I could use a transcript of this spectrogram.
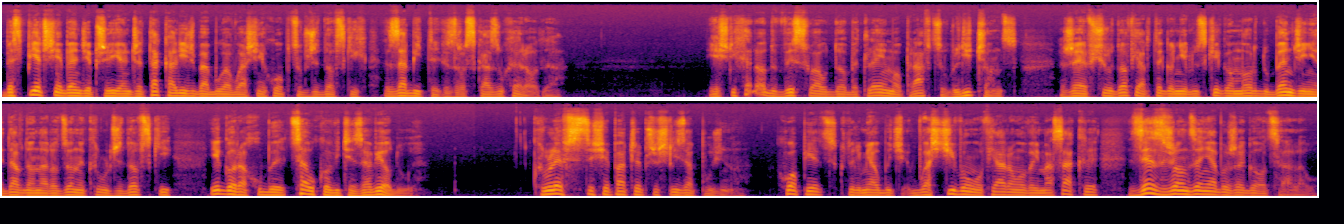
bezpiecznie będzie przyjąć, że taka liczba była właśnie chłopców żydowskich zabitych z rozkazu Heroda. Jeśli Herod wysłał do Betlejem oprawców, licząc, że wśród ofiar tego nieludzkiego mordu będzie niedawno narodzony król żydowski, jego rachuby całkowicie zawiodły. Królewscy siepacze przyszli za późno. Chłopiec, który miał być właściwą ofiarą owej masakry, ze zrządzenia Bożego ocalał.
